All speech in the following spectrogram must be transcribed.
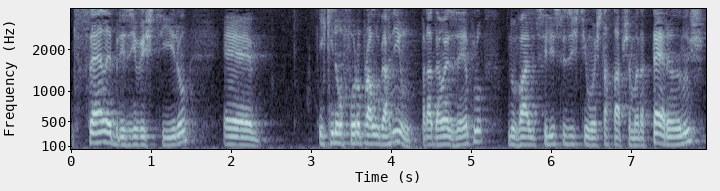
célebres investiram é, e que não foram para lugar nenhum. Para dar um exemplo, no Vale do Silício existia uma startup chamada Teranos,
